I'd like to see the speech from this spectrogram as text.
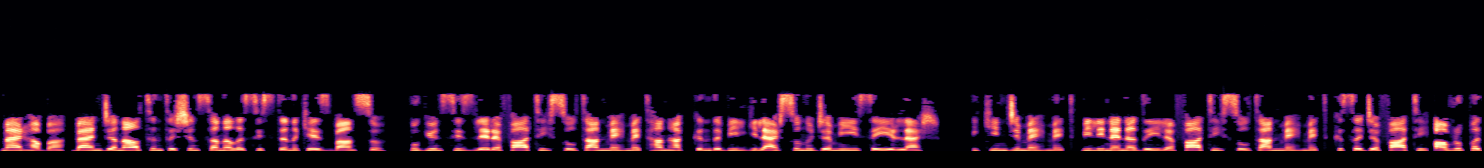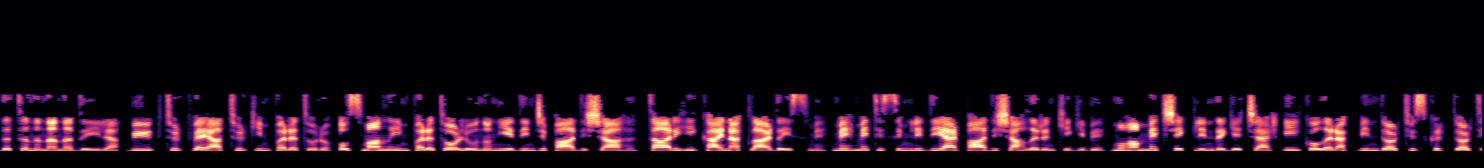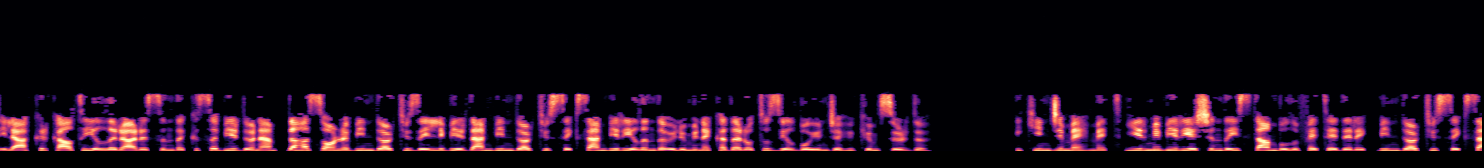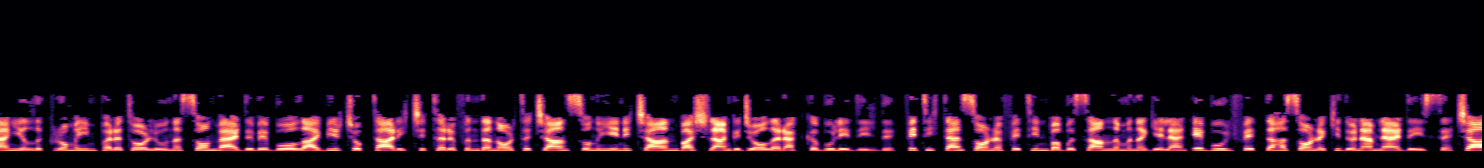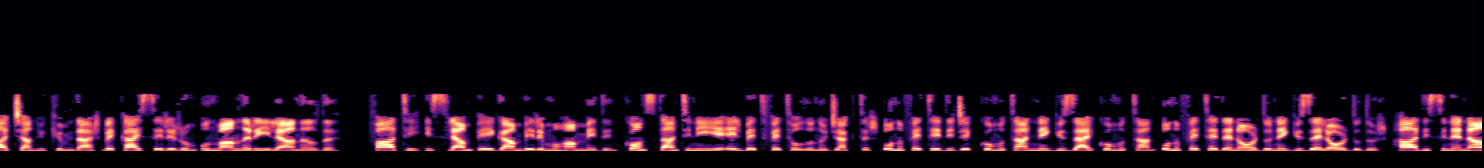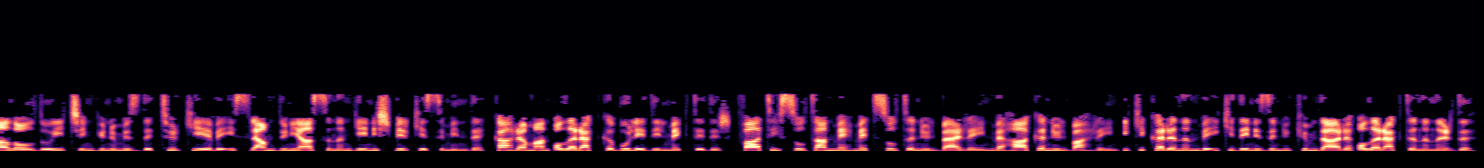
Merhaba, ben Can Altıntaş'ın sanal asistanı Kezbansu. Bugün sizlere Fatih Sultan Mehmet Han hakkında bilgiler sunacağım iyi seyirler. 2. Mehmet, bilinen adıyla Fatih Sultan Mehmet, kısaca Fatih, Avrupa'da tanınan adıyla, Büyük Türk veya Türk İmparatoru, Osmanlı İmparatorluğu'nun 7. padişahı, tarihi kaynaklarda ismi, Mehmet isimli diğer padişahlarınki gibi, Muhammed şeklinde geçer. İlk olarak 1444 ila 46 yılları arasında kısa bir dönem, daha sonra 1451'den 1481 yılında ölümüne kadar 30 yıl boyunca hüküm sürdü. İkinci Mehmet, 21 yaşında İstanbul'u fethederek 1480 yıllık Roma İmparatorluğu'na son verdi ve bu olay birçok tarihçi tarafından Orta Çağ'ın sonu Yeni Çağ'ın başlangıcı olarak kabul edildi. Fetihten sonra Fethin babası anlamına gelen Ebu'l-Feth daha sonraki dönemlerde ise çağ açan hükümdar ve Kayseri Rum unvanları ile anıldı. Fatih, İslam peygamberi Muhammed'in, Konstantiniye elbet fetholunacaktır. Onu fethedecek komutan ne güzel komutan, onu fetheden ordu ne güzel ordudur. Hadisine naal olduğu için günümüzde Türkiye ve İslam dünyasının geniş bir kesiminde, kahraman olarak kabul edilmektedir. Fatih Sultan Mehmet Sultanül Berreyn ve Hakanül Bahreyn, iki karanın ve iki denizin hükümdarı olarak tanınırdı.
